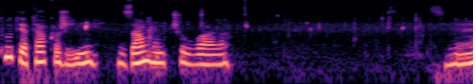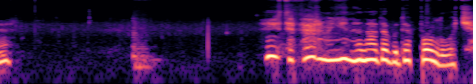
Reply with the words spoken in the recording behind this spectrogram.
Тут я також її замульчувала. Це. І тепер мені не треба буде полоть.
